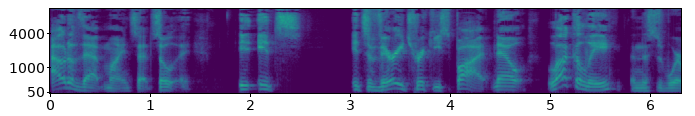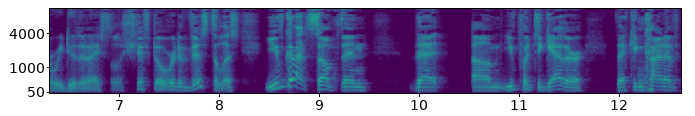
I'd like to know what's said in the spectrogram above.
out of that mindset. So it, it's it's a very tricky spot. Now, luckily, and this is where we do the nice little shift over to Vistalist, you've got something that um, you put together that can kind of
